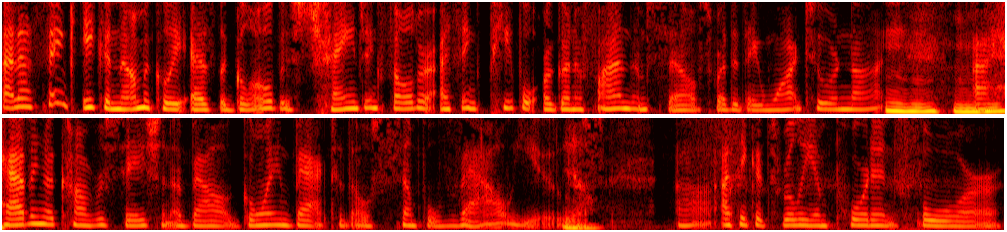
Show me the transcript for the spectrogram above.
And I think economically, as the globe is changing, Felder, I think people are going to find themselves, whether they want to or not, Mm-hmm, Uh, having a conversation about going back to those simple values. Yeah. Uh, I think it's really important for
